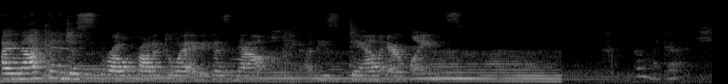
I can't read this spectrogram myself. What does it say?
I'm not going to just throw product away because now, oh my god, these damn airplanes. Oh my gosh.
